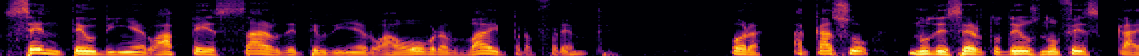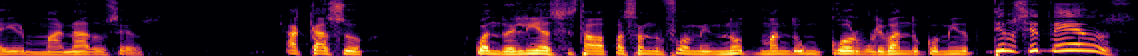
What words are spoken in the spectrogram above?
sem teu dinheiro, apesar de teu dinheiro, a obra vai para frente. Ora, acaso no deserto Deus não fez cair maná dos céus? Acaso quando Elias estava passando fome, não mandou um corvo levando comida? Deus é Deus.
